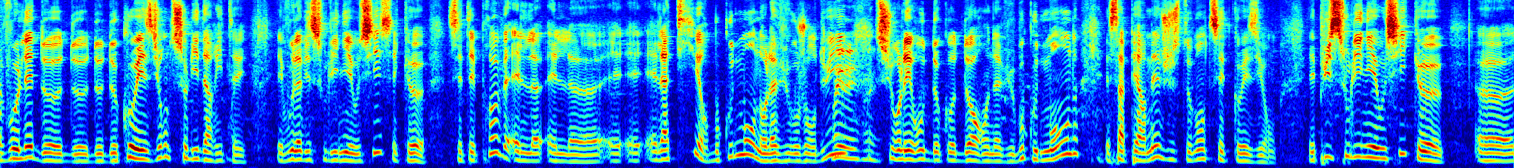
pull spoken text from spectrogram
volet de, de- de- de cohésion, de solidarité. Et vous l'avez souligné aussi, c'est que cette épreuve, elle, elle, elle- elle attire beaucoup de monde. On l'a vu aujourd'hui. Oui, oui, oui. Sur les routes de Côte d'Or, on a vu beaucoup de monde et ça permet justement de cette cohésion. Et puis souligner aussi que euh,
